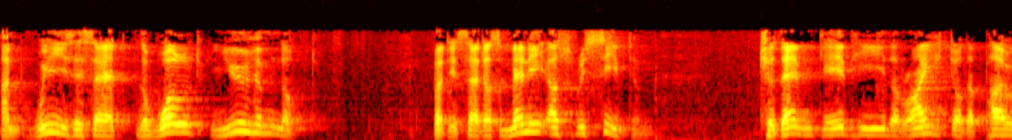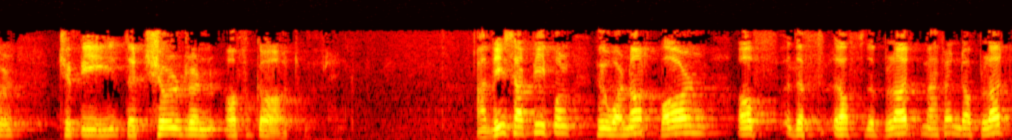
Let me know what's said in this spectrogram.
And we, he said, the world knew him not. But he said, as many as received him, to them gave he the right or the power to be the children of God. And these are people who were not born of the, of the blood, my friend, of blood,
